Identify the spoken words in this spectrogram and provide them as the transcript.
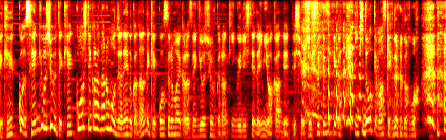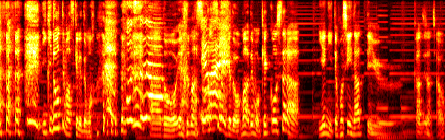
え結婚専業主婦って結婚してからなるもんじゃねえのか？なんで結婚する前から専業主婦がランキング入りしてんだ？意味わかんねえって修習先生が 憤ってますけれども。憤ってますけれども。あのいやまあそれはそうやけどまあでも結婚したら家にいてほしいなっていう感じなんちゃう？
